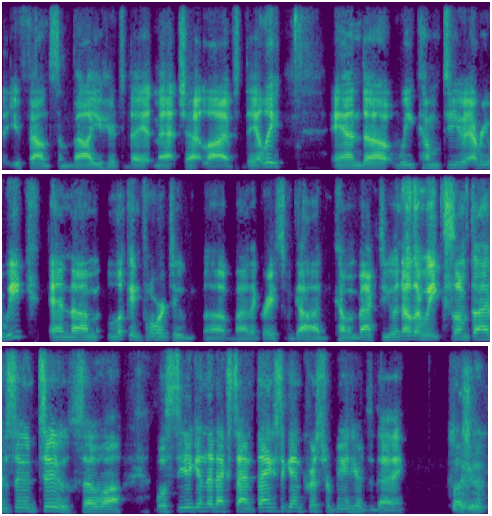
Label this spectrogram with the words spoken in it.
that you found some value here today at Matt Chat Lives Daily. And uh, we come to you every week. And I'm looking forward to, uh, by the grace of God, coming back to you another week sometime soon, too. So uh, we'll see you again the next time. Thanks again, Chris, for being here today. Pleasure.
